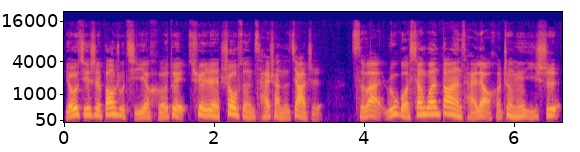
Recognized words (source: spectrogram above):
尤其是帮助企业核对确认受损财产的价值。此外，如果相关档案材料和证明遗失，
